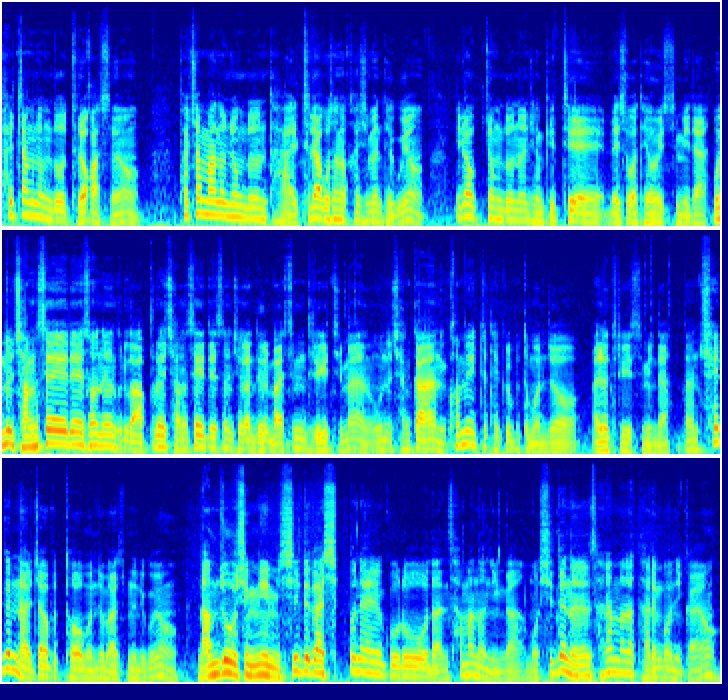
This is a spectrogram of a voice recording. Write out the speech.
1.8장 정도 들어갔어요. 8천만 원 정도는 다 알트라고 생각하시면 되고요. 1억 정도는 지금 비트에 매수가 되어 있습니다. 오늘 장세에 대해서는 그리고 앞으로의 장세에 대해서는 제가 늘 말씀드리겠지만 오늘 잠깐 커뮤니티 댓글부터 먼저 알려드리겠습니다. 일단 최근 날짜부터 먼저 말씀드리고요. 남조우식님 시드가 10분의 1구로 난 4만 원인가? 뭐 시드는 사람마다 다른 거니까요.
